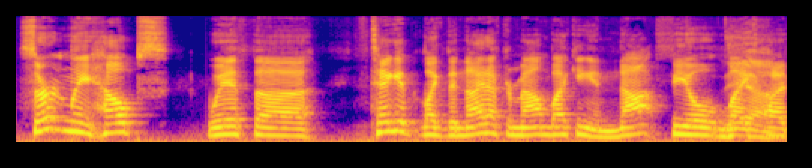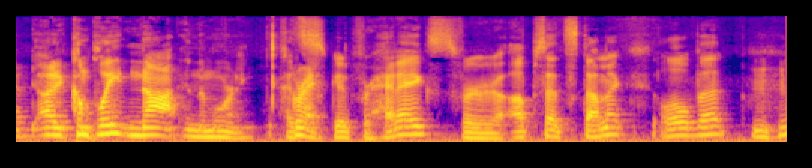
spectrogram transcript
certainly helps with. Uh, Take it like the night after mountain biking and not feel like Yeah. a, a complete knot in the morning. It's It's great. good for headaches, for upset stomach a little bit.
